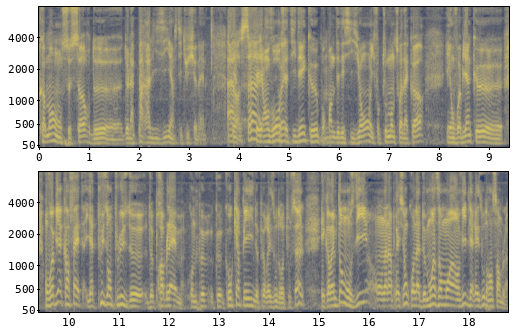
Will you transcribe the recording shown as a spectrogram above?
Comment on se sort de, euh, de la paralysie institutionnelle? Alors ça, C'est en gros ouais. cette idée que pour Mhm. prendre des décisions, il faut que tout le monde soit d'accord. Et on voit bien que, euh, on voit bien qu'en fait, il y a de plus en plus de, de problèmes qu'on ne peut, que- qu'aucun pays ne peut résoudre tout seul. Et qu'en même temps, on se dit, on a l'impression qu'on a de moins en moins envie de les résoudre ensemble.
